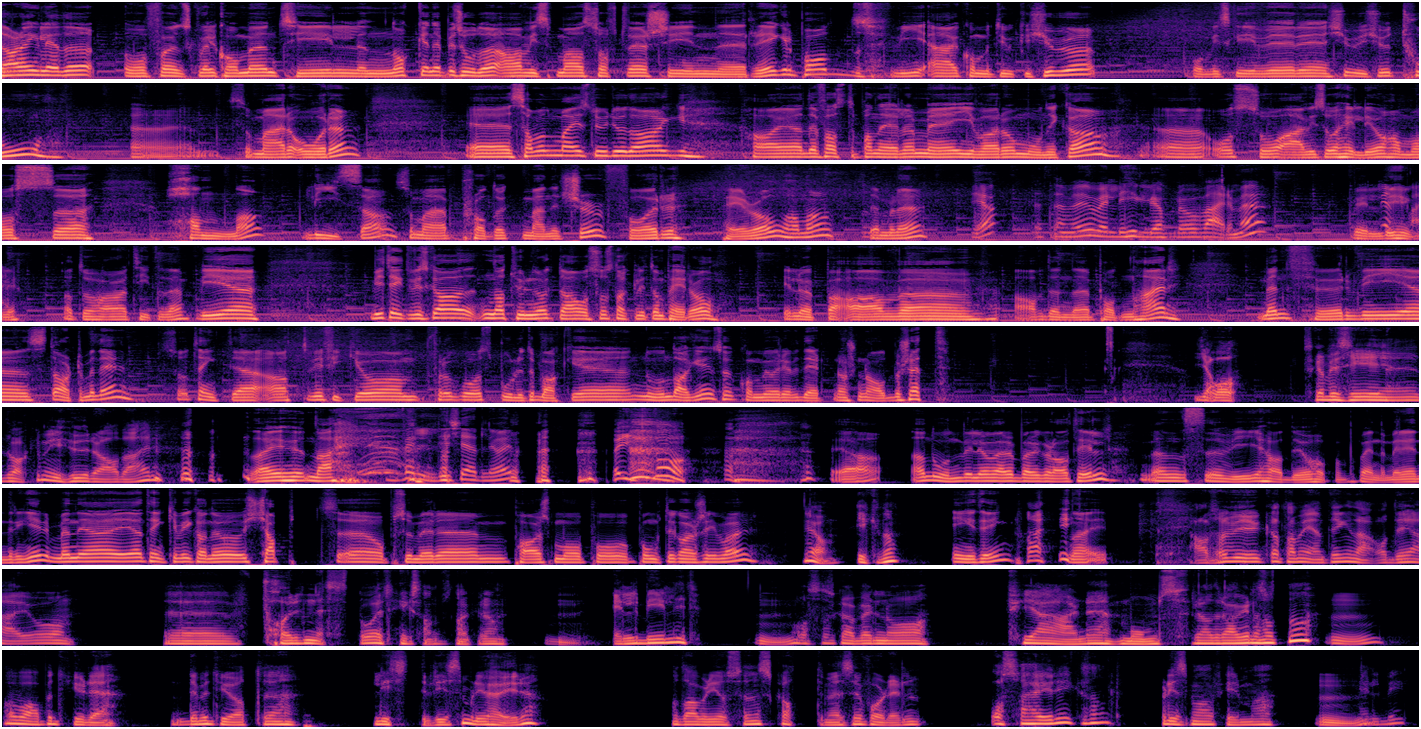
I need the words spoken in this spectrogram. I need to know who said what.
Speaker 1: Da er det en glede å få ønske velkommen til nok en episode av Visma Software sin regelpod. Vi er kommet til uke 20, og vi skriver 2022, eh, som er året. Eh, sammen med meg i studio i dag har jeg det faste panelet med Ivar og Monica. Eh, og så er vi så heldige å ha med oss eh, Hanna Lisa, som er product manager for Payroll. Hanna, stemmer det?
Speaker 2: Ja, det stemmer. Veldig hyggelig å få lov å være med.
Speaker 1: Veldig hyggelig at du har tid til det. Vi, eh, vi tenkte vi skal naturlig nok da også snakke litt om payroll i løpet av, eh, av denne poden her. Men før vi eh, starter med det, så tenkte jeg at vi fikk jo, for å gå og spole tilbake noen dager, så kom jo revidert nasjonalbudsjett.
Speaker 3: Ja. Skal vi si Det var ikke mye hurra der.
Speaker 1: Nei, nei.
Speaker 4: Veldig kjedelig år.
Speaker 3: Ikke noe!
Speaker 1: Ja, ja, noen vil jo være bare glad til, mens vi hadde jo håpa på enda mer endringer. Men jeg, jeg tenker vi kan jo kjapt eh, oppsummere et par små på punkter, kanskje, Ivar?
Speaker 3: Ja, ikke noe.
Speaker 1: Ingenting?
Speaker 3: Nei.
Speaker 1: Nei.
Speaker 3: Altså, vi kan ta med én ting, da, og det er jo eh, for neste år, ikke sant, vi snakker om
Speaker 1: Mm.
Speaker 3: elbiler.
Speaker 1: Mm.
Speaker 3: Og så skal vel nå fjerne momsfradraget eller noe sånt nå.
Speaker 1: Mm.
Speaker 3: Og hva betyr det? Det betyr jo at eh, listeprisen blir høyere. Og da blir også den skattemessige fordelen også høyere, ikke sant? For de som har firma
Speaker 1: Mm.
Speaker 3: elbil.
